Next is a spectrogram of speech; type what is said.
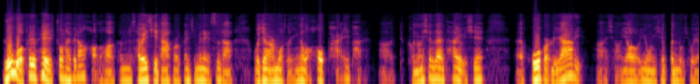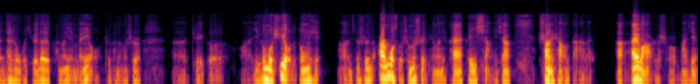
如果费利佩状态非常好的话，跟塞维奇打或者跟吉梅内斯打，我觉得阿尔莫索应该往后排一排啊。可能现在他有一些。呃，户口本的压力啊，想要用一些本土球员，但是我觉得可能也没有，这可能是，呃，这个啊一个莫须有的东西啊，就是阿尔莫索什么水平呢？你大家可以想一下，上一场打了啊埃瓦尔的时候，马竞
